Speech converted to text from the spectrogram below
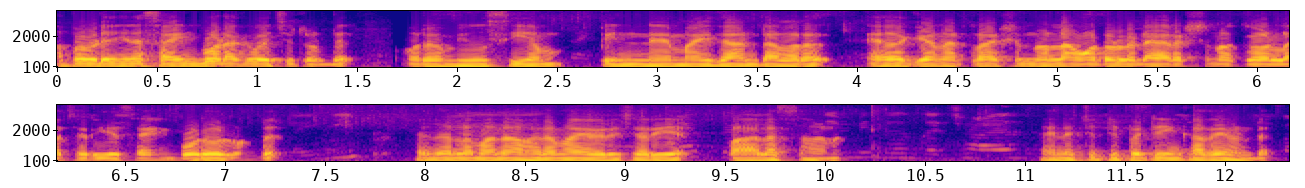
അപ്പോൾ ഇവിടെ ഇങ്ങനെ സൈൻ ബോർഡൊക്കെ വെച്ചിട്ടുണ്ട്. ഓരോ മ്യൂസിയം പിന്നെ മൈതാൻ ടവർ ഏതൊക്കെയാണ് അട്രാക്ഷൻ എന്നുള്ള അങ്ങോട്ടുള്ള ഡയറക്ഷൻ ഒക്കെ ഉള്ള ചെറിയ സൈൻ ബോർഡുകളുണ്ട് നല്ല മനോഹരമായ ഒരു ചെറിയ പാലസ് ആണ്. അതിനെ ചുറ്റിപ്പറ്റിയും കഥയുണ്ട്. Uh,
